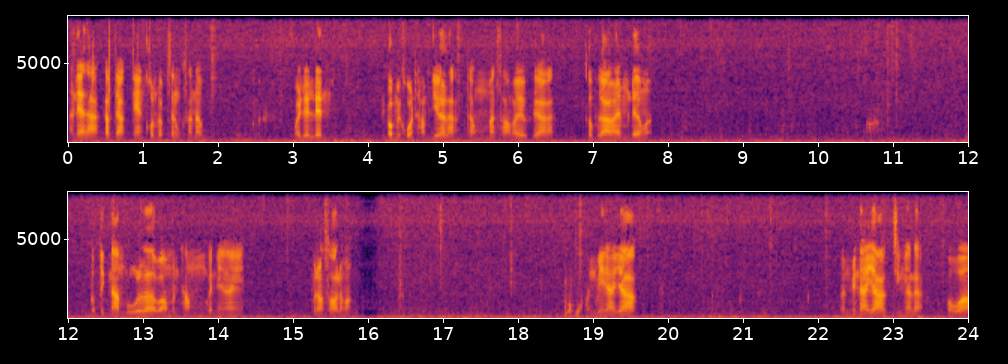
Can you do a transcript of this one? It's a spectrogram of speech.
อั นี้แหละกับดักแกล้งคนแบบสนุกสนุกไว้เล่นๆ ก็มีคนทำเยอะแหละแต่มาสอนไว้เผื่อ ก็เผื่อไว้เหมือนเดิมอะกระติกน้ำรู้แล้วแหละว่ามันทำกันยังไง ไม่ต้องสอนแล้วมั้ง มันไม่น่ายาก มันไม่น่ายากจริงอะแหละ เพราะว่า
